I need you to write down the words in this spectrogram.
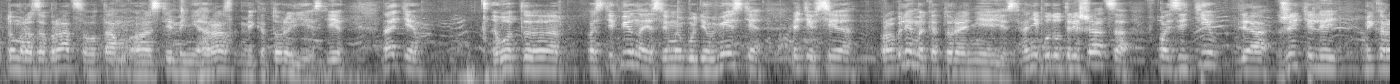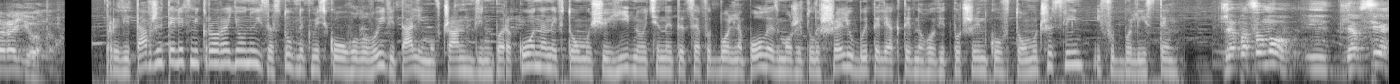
Потом разобраться вот там с теми негараздами, которые есть. И знаете, вот постепенно, если мы будем вместе, эти все проблемы, которые они есть, они будут решаться в позитив для жителей микрорайонов. Привітав жителів мікрорайону і заступник міського голови Віталій Мовчан. Він переконаний в тому, що гідно оцінити це футбольне поле зможуть лише любителі активного відпочинку, в тому числі і футболісти. Для пацанов и для всех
